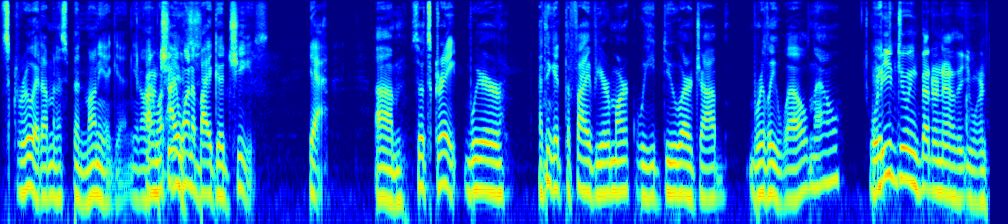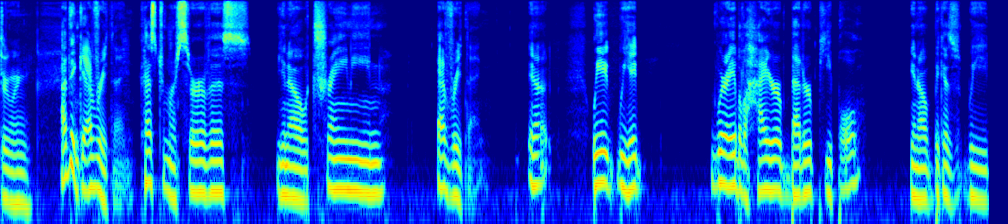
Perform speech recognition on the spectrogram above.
"Screw it, I'm going to spend money again." You know, I want, I want to buy good cheese. Yeah. Um, so it's great. We're, I think, at the five year mark, we do our job really well now. What are you doing better now that you weren't doing? I think everything customer service, you know, training, everything. You know, we we we're able to hire better people, you know, because we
